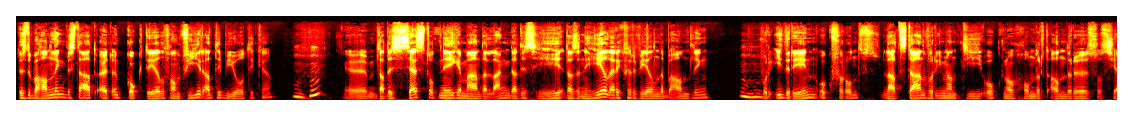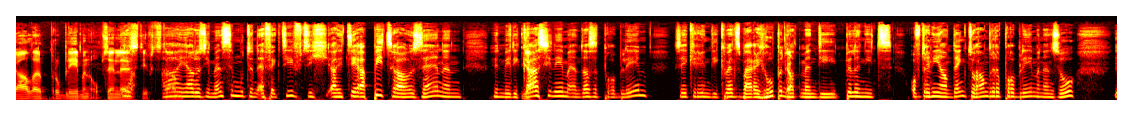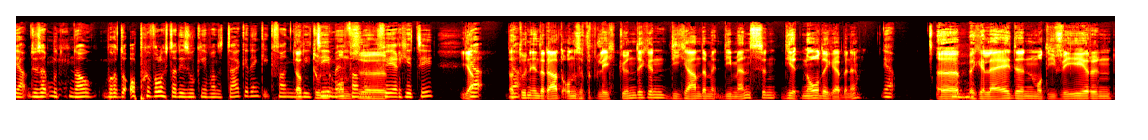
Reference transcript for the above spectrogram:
Dus de behandeling bestaat uit een cocktail van vier antibiotica. Mm-hmm. Uh, dat is zes tot negen maanden lang. Dat is, dat is een heel erg vervelende behandeling. Mm-hmm. Voor iedereen, ook voor ons. Laat staan voor iemand die ook nog honderd andere sociale problemen op zijn lijst ja. heeft staan. Ah, ja, dus die mensen moeten effectief zich, allee, therapie trouwens zijn en hun medicatie ja. nemen. En dat is het probleem. Zeker in die kwetsbare groepen, ja. dat men die pillen niet, of er niet aan denkt door andere problemen en zo. Ja, dus dat moet nou worden opgevolgd. Dat is ook een van de taken, denk ik, van dat jullie team, onze... van de VRGT. Ja, dat doen inderdaad onze verpleegkundigen. Die gaan de, die mensen die het nodig hebben, hè, ja. Uh, mm-hmm. begeleiden, motiveren,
